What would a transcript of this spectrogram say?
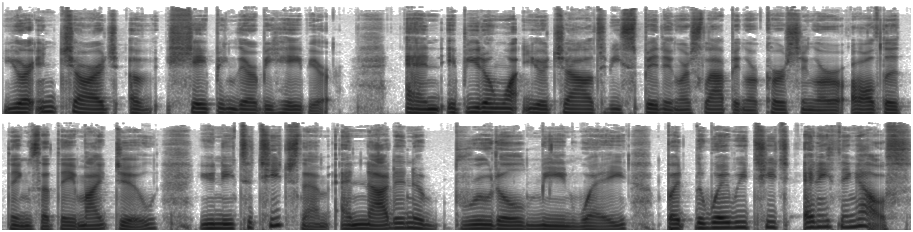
you're in charge of shaping their behavior. And if you don't want your child to be spitting or slapping or cursing or all the things that they might do, you need to teach them and not in a brutal, mean way, but the way we teach anything else.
